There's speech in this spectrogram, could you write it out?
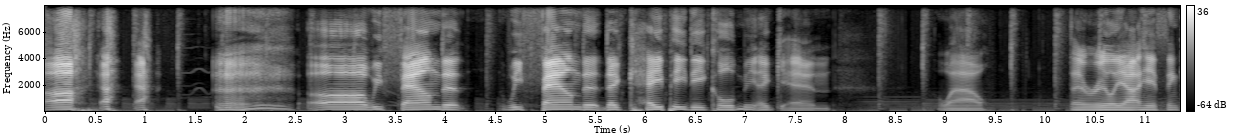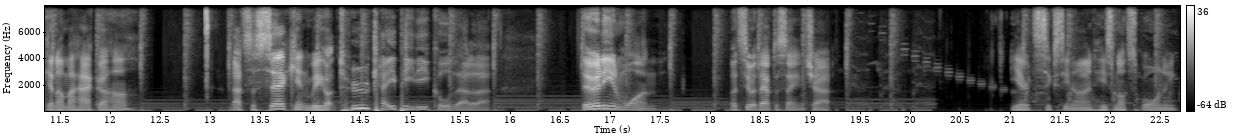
Ah, oh, we found it. We found it. The KPD called me again. Wow. They're really out here thinking I'm a hacker, huh? That's the second. We got two KPD calls out of that. 30 and 1. Let's see what they have to say in chat. Yeah, it's 69. He's not spawning.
